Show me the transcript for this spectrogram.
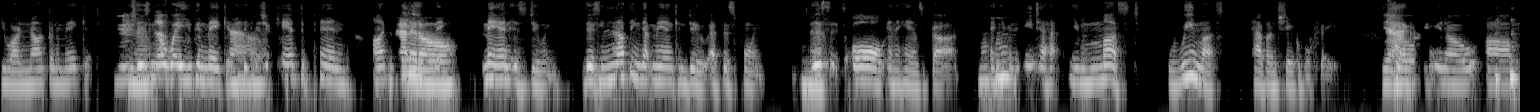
you are not going to make it. There's no way you can make it no. because you can't depend on not anything at all. man is doing. There's nothing that man can do at this point. No. This is all in the hands of God. Mm-hmm. And you need to have, you must, we must have unshakable faith. Yeah. So, you know, um,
